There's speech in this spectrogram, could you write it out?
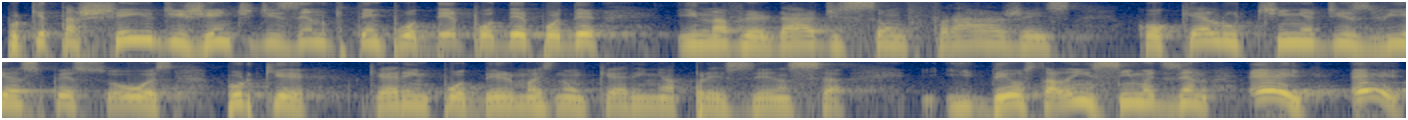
porque está cheio de gente dizendo que tem poder, poder, poder, e na verdade são frágeis. Qualquer lutinha desvia as pessoas, por quê? Querem poder, mas não querem a presença. E Deus está lá em cima dizendo: Ei, ei,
